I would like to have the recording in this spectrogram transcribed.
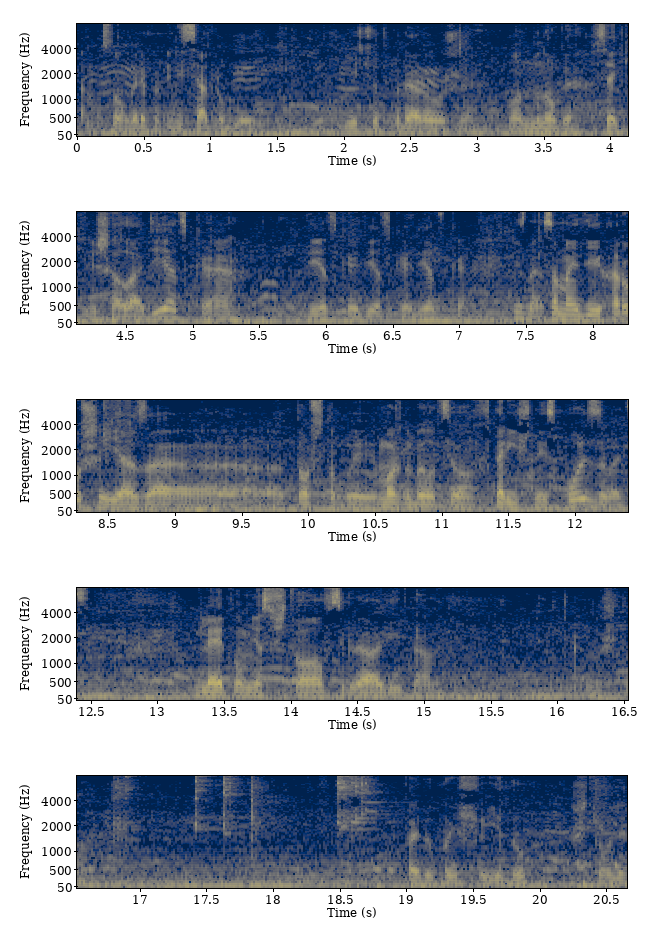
там, условно говоря, по 50 рублей. Есть что-то подороже. Вон много всяких вешала детская, детская, детская, детская. Не знаю, сама идея хорошая. Я за то, чтобы можно было все вторично использовать. Для этого у меня существовал всегда Авито. Ну что, пойду поищу еду, что ли.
